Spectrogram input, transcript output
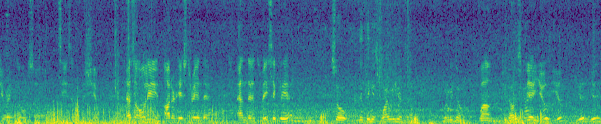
during those uh, seasons of the ship. That's the only other history in there, and that's basically it. So the thing is, why are we here today? What are we doing? Well, Do you know this guy? yeah, you you you you,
